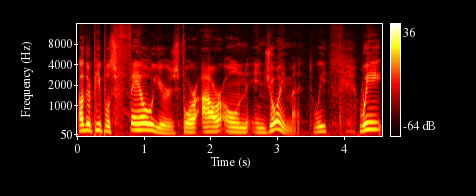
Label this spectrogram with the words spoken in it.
other people's failures for our own enjoyment. We, we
